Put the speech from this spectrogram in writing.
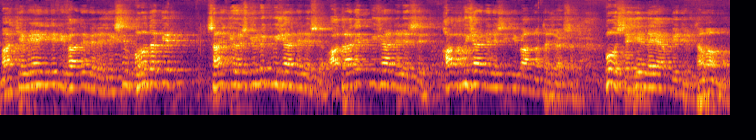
Mahkemeye gidip ifade vereceksin. Bunu da bir sanki özgürlük mücadelesi, adalet mücadelesi, hak mücadelesi gibi anlatacaksın. Bu zehirleyen bir dil, tamam mı?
